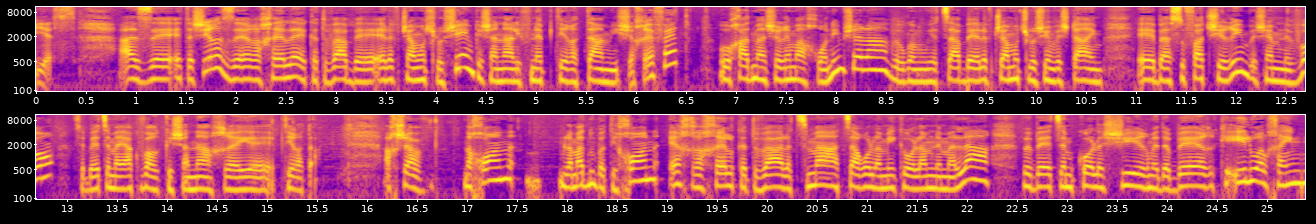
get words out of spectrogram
יס. אז uh, את השיר הזה רחל uh, כתבה ב-1930, כשנה לפני פטירתה משחפת. הוא אחד מהשירים האחרונים שלה, והוא גם יצא ב-1932 uh, באסופת שירים בשם נבו. זה בעצם היה כבר כשנה אחרי uh, פטירתה. עכשיו, נכון, למדנו בתיכון איך רחל כתבה על עצמה, צר עולמי כעולם נמלה, ובעצם כל השיר מדבר כאילו על חיים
